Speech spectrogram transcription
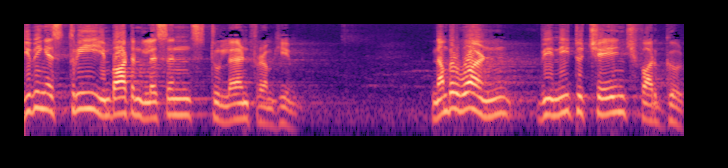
giving us three important lessons to learn from him. Number one, we need to change for good.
